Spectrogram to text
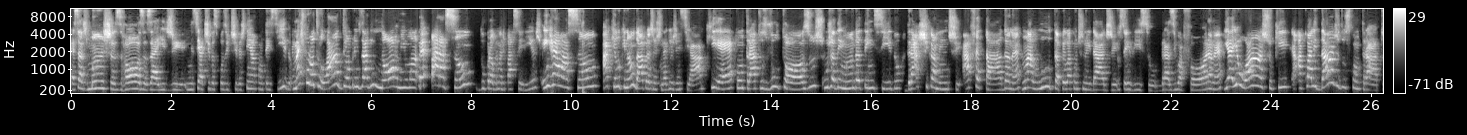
essas manchas rosas aí de iniciativas positivas têm acontecido. Mas, por outro lado, tem um aprendizado enorme, uma preparação do programa de parcerias em relação àquilo que não dá para a gente negligenciar, que é contratos vultosos, cuja demanda tem sido drasticamente afetada, né? Uma luta pela continuidade do serviço Brasil afora, né? E aí eu acho que a qualidade dos contratos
